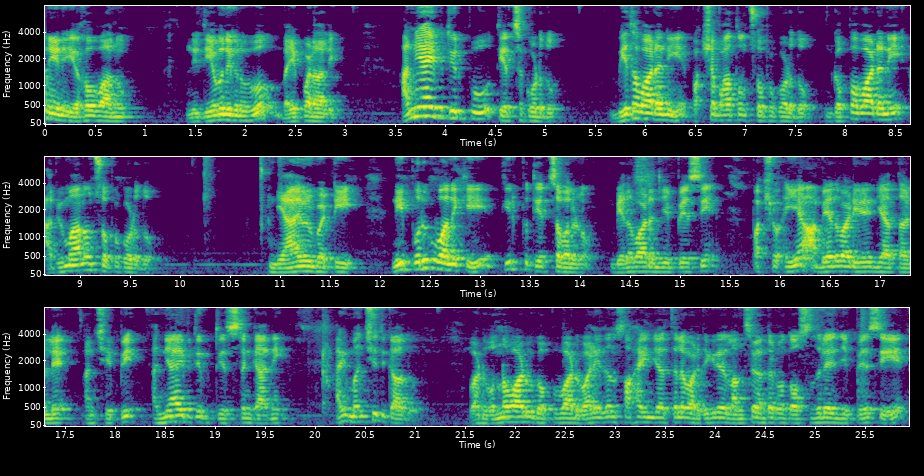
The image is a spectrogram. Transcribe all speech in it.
నేను యహోవాను నీ దేవునికి నువ్వు భయపడాలి. అన్యాయపు తీర్పు తీర్చకూడదు. బీదవాడని పక్షపాతం చూపకూడదు. గొప్పవాడని అభిమానం చూపకూడదు. న్యాయం బట్టి నీ పొరుగు వానికి తీర్పు తీర్చవలను. బీదవాడని చెప్పేసి పక్షం అయ్యా ఆ భేదవాడు ఏం చేస్తాడులే అని చెప్పి అన్యాయపు తీర్పు తీర్చడం కానీ అవి మంచిది కాదు. వాడు ఉన్నవాడు గొప్పవాడు వాడు ఏదైనా సహాయం చేస్తలే వాడి దగ్గర లంచం ఎంత కొంత వస్తుందిలే అని చెప్పేసి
